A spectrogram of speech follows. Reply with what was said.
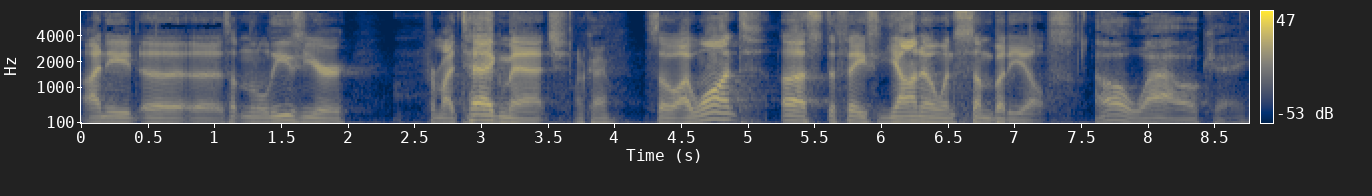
I need uh, uh, something a little easier for my tag match. Okay. So I want us to face Yano and somebody else. Oh, wow. Okay.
